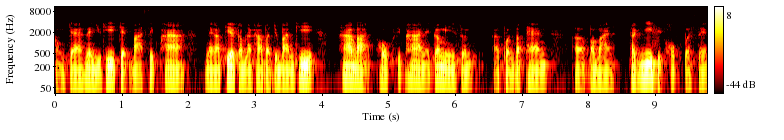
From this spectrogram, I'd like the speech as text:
ของแจ๊สเนี่ยอยู่ที่7บาท15นะครับเทียบกับราคาปัจจุบันที่ 5 บาท 65เนี่ยก็มีส่วน ผลตอบแทนประมาณสัก 26%น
